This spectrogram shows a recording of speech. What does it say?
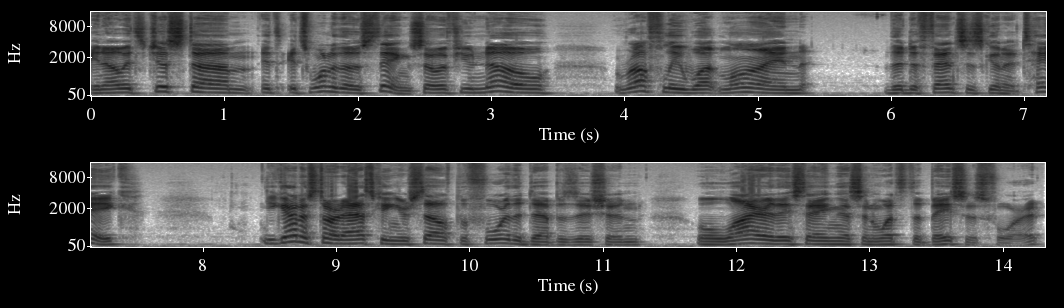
You know, it's just um, it's it's one of those things. So if you know roughly what line the defense is going to take, you got to start asking yourself before the deposition, well, why are they saying this and what's the basis for it?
